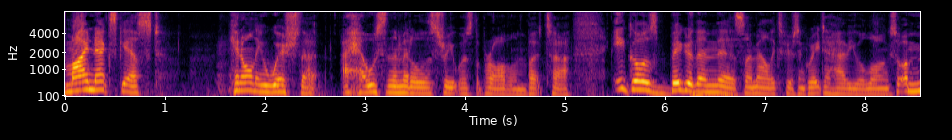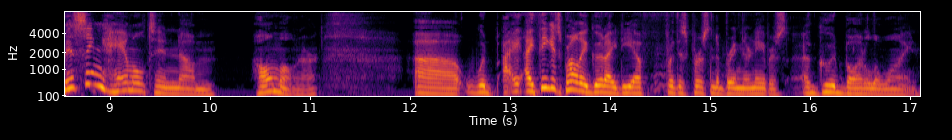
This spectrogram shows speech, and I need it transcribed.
My next guest can only wish that a house in the middle of the street was the problem, but uh, it goes bigger than this. I'm Alex Pierson. Great to have you along. So, a missing Hamilton um, homeowner uh, would I, I, think it's probably a good idea for this person to bring their neighbors a good bottle of wine,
